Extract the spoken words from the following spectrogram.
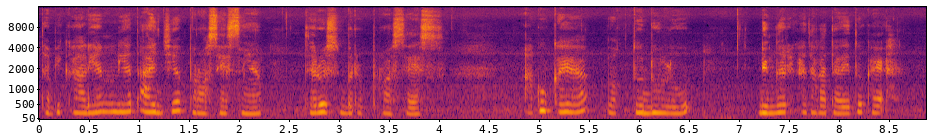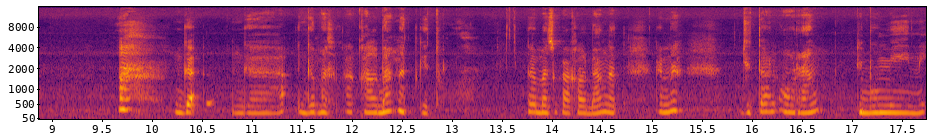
tapi kalian lihat aja prosesnya terus berproses. Aku kayak waktu dulu dengar kata-kata itu kayak ah nggak nggak nggak masuk akal banget gitu. Nggak masuk akal banget karena jutaan orang di bumi ini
